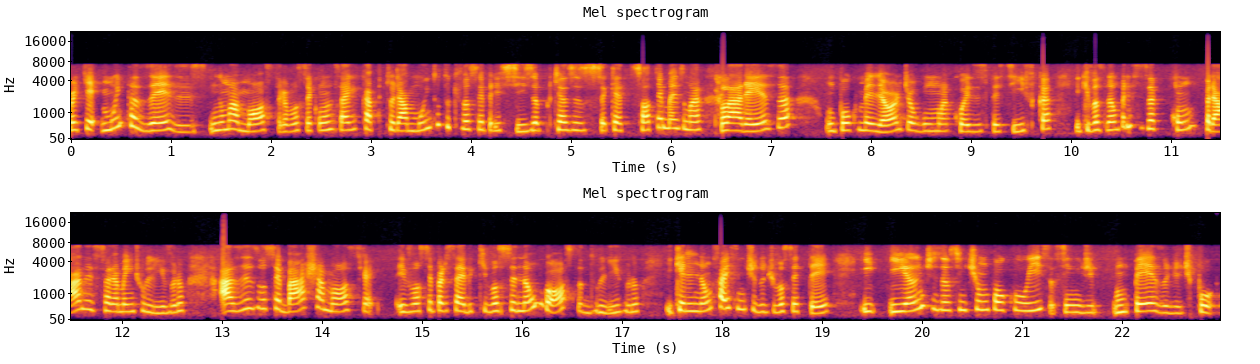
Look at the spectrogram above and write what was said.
porque muitas vezes em uma amostra você consegue capturar muito do que você precisa, porque às vezes você quer só ter mais uma clareza um pouco melhor de alguma coisa específica e que você não precisa comprar necessariamente o livro. Às vezes você baixa a amostra e você percebe que você não gosta do livro e que ele não faz sentido de você ter. E, e antes eu senti um pouco isso, assim, de um peso de tipo,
